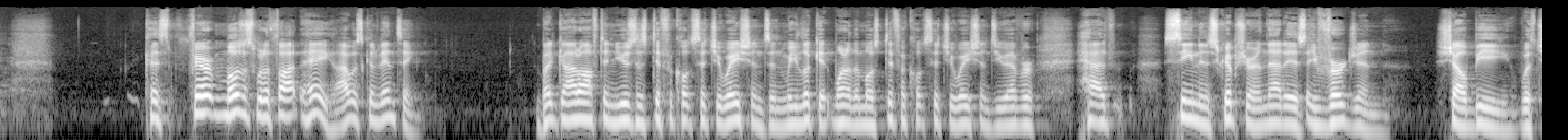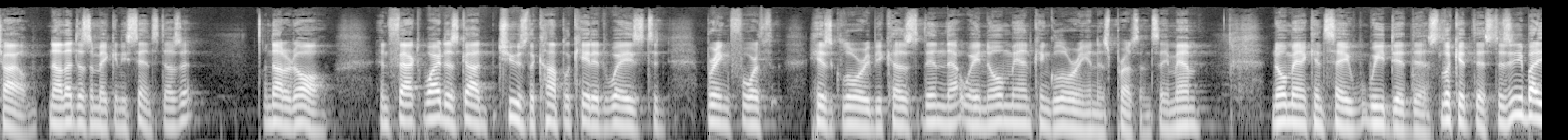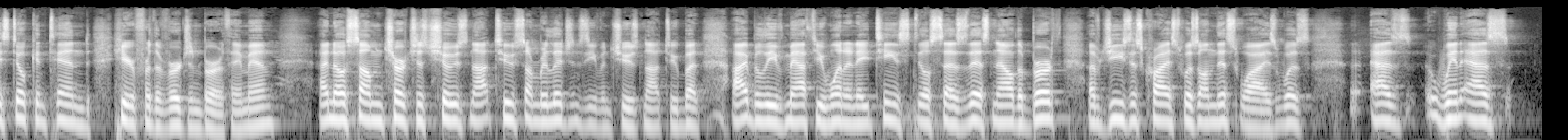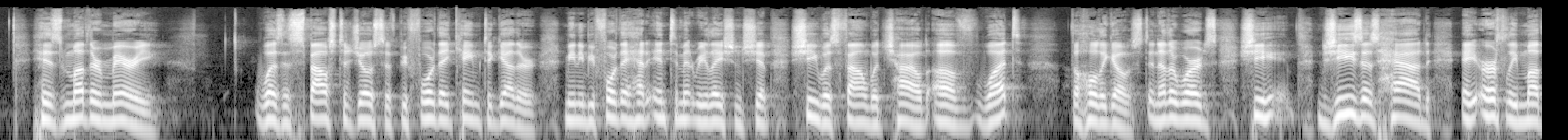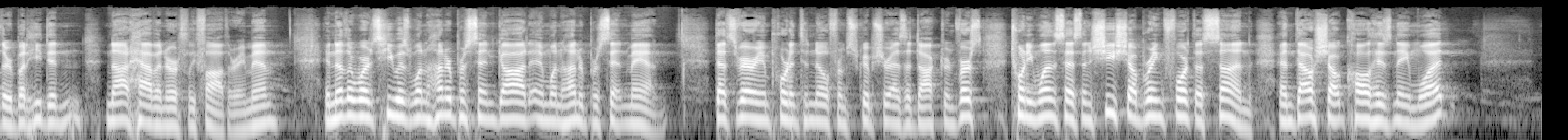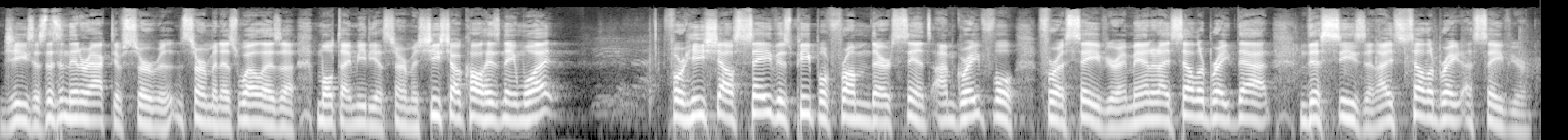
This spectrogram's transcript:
Because Moses would have thought, hey, I was convincing. But God often uses difficult situations, and we look at one of the most difficult situations you ever had seen in Scripture, and that is a virgin shall be with child. Now, that doesn't make any sense, does it? Not at all. In fact, why does God choose the complicated ways to bring forth his glory? Because then that way no man can glory in his presence. Amen? No man can say, We did this. Look at this. Does anybody still contend here for the virgin birth? Amen? I know some churches choose not to, some religions even choose not to, but I believe Matthew 1 and 18 still says this. Now the birth of Jesus Christ was on this wise, was as when as his mother Mary was espoused to Joseph before they came together, meaning before they had intimate relationship, she was found with child of what? the Holy Ghost. In other words, she Jesus had a earthly mother, but he did not have an earthly father. Amen. In other words, he was 100% God and 100% man. That's very important to know from Scripture as a doctrine. Verse 21 says, And she shall bring forth a son, and thou shalt call his name what? Jesus. This is an interactive sermon as well as a multimedia sermon. She shall call his name what? for he shall save his people from their sins. I'm grateful for a Savior, amen. And I celebrate that this season. I celebrate a Savior.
